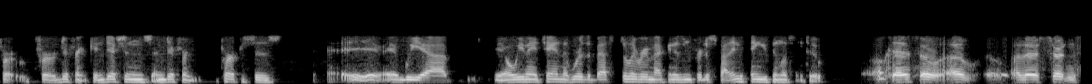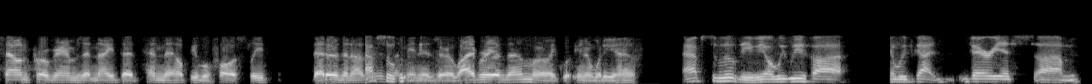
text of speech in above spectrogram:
for for different conditions and different purposes and we uh you know we maintain that we're the best delivery mechanism for just about anything you can listen to Okay, so uh, are there certain sound programs at night that tend to help people fall asleep better than others? Absolutely. I mean, is there a library of them, or like what- you know, what do you have? absolutely you know we, we've uh and we've got various um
